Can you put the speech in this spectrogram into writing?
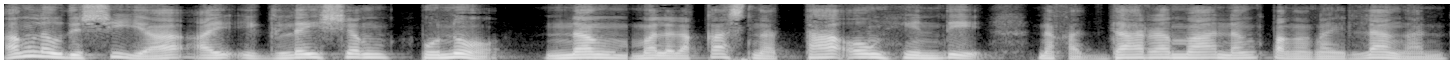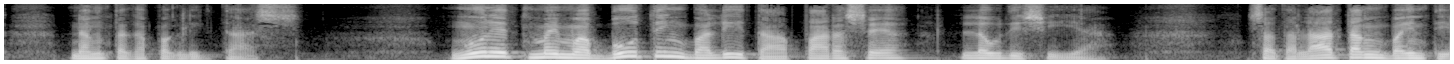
Ang Laodicea ay iglesyang puno ng malalakas na taong hindi nakadarama ng pangangailangan ng tagapagligtas. Ngunit may mabuting balita para sa Laodicea. Sa talatang 21,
